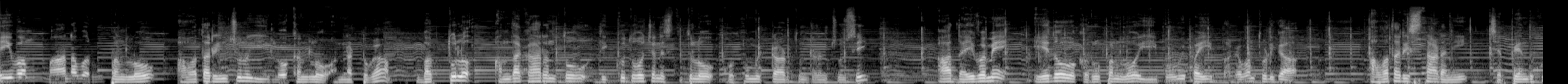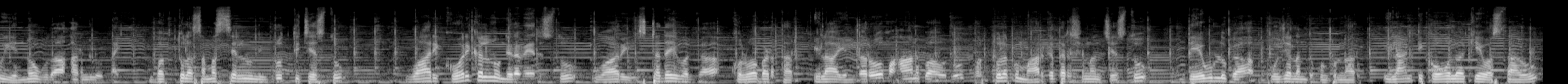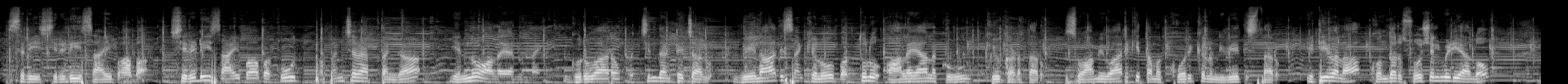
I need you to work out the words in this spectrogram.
దైవం మానవ రూపంలో అవతరించును ఈ లోకంలో అన్నట్టుగా భక్తుల అంధకారంతో దిక్కుతోచని స్థితిలో కొట్టుమిట్టాడుతుండడం చూసి ఆ దైవమే ఏదో ఒక రూపంలో ఈ భూమిపై భగవంతుడిగా అవతరిస్తాడని చెప్పేందుకు ఎన్నో ఉదాహరణలు ఉన్నాయి. భక్తుల సమస్యలను నివృత్తి చేస్తూ వారి కోరికలను నెరవేరుస్తూ వారి ఇష్టదైవంగా కొలవబడతారు. ఇలా ఎందరో మహానుభావులు భక్తులకు మార్గదర్శనం చేస్తూ దేవుళ్ళుగా పూజలు అందుకుంటున్నారు ఇలాంటి కోవలోకే వస్తారు శ్రీ షిరిడి సాయిబాబా. షిరిడి సాయిబాబాకు ప్రపంచవ్యాప్తంగా ఎన్నో ఆలయాలున్నాయి. గురువారం వచ్చిందంటే చాలు. వేలాది సంఖ్యలో భక్తులు ఆలయాలకు క్యూ కడతారు. స్వామివారికి తమ కోరికలు నివేదిస్తారు. ఇటీవల కొందరు సోషల్ మీడియాలో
